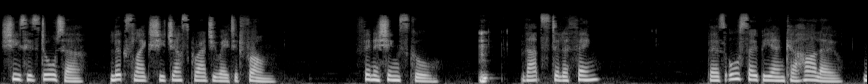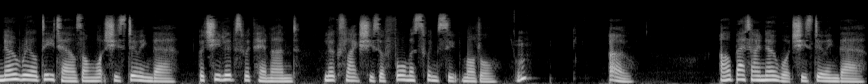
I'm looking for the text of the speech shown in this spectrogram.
She's his daughter. Looks like she just graduated from finishing school. That's still a thing? There's also Bianca Harlow. No real details on what she's doing there, but she lives with him and looks like she's a former swimsuit model. Hmm? Oh. I'll bet I know what she's doing there.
